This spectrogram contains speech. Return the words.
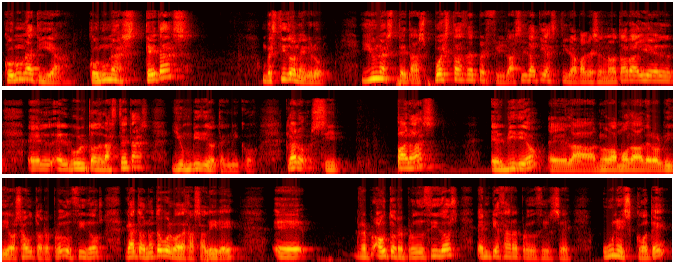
con una tía con unas tetas, un vestido negro y unas tetas puestas de perfil, así la tía estira para que se notara ahí el, el bulto de las tetas y un vídeo técnico. Claro, si paras el vídeo, eh, la nueva moda de los vídeos autorreproducidos, gato, no te vuelvo a dejar salir, ¿eh? eh autorreproducidos, empieza a reproducirse un escote,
